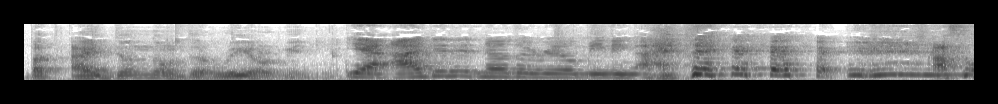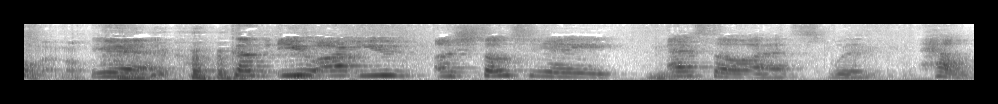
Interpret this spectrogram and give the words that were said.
but I don't know the real meaning Yeah, I didn't know the real meaning either. あそうなの yeah, because you are you associate SOS with help,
